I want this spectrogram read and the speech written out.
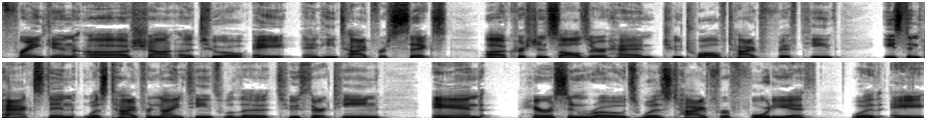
Franken uh, shot a 208 and he tied for sixth. Uh, Christian Salzer had 212, tied for 15th. Easton Paxton was tied for 19th with a 213. And Harrison Rhodes was tied for 40th with a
